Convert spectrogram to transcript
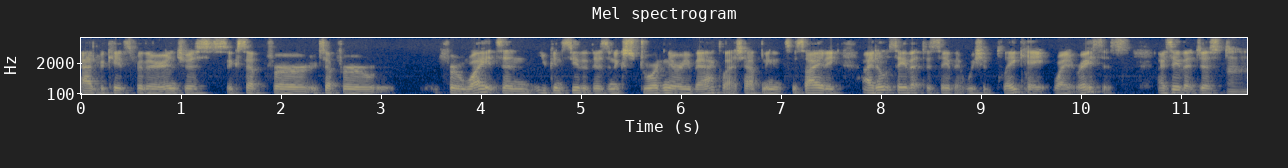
advocates for their interests except for except for for whites and you can see that there's an extraordinary backlash happening in society. I don't say that to say that we should placate white racists. I say that just mm-hmm.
